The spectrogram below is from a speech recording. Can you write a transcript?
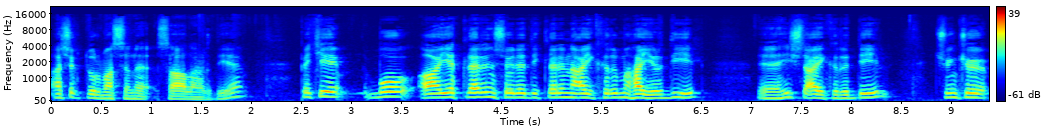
açık durmasını sağlar diye. Peki bu ayetlerin söylediklerine aykırı mı? Hayır değil. E, hiç de aykırı değil. Çünkü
